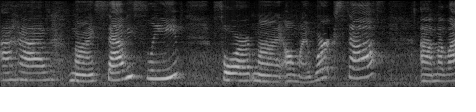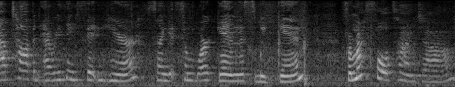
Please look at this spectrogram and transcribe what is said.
I have my Savvy sleeve for my all my work stuff. Uh, my laptop and everything fit in here so I can get some work in this weekend for my full-time job.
